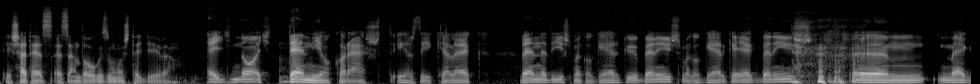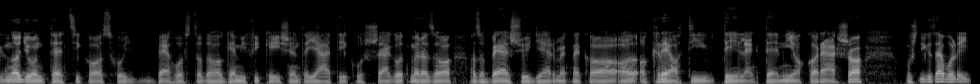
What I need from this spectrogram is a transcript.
És hát ez, ezen dolgozunk most egy éve. Egy nagy tenni akarást érzékelek benned is, meg a Gergőben is, meg a Gergelyekben is, Öm, meg nagyon tetszik az, hogy behoztad a gamification-t, a játékosságot, mert az a, az a belső gyermeknek a, a, a kreatív, tényleg tenni akarása. Most igazából egy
